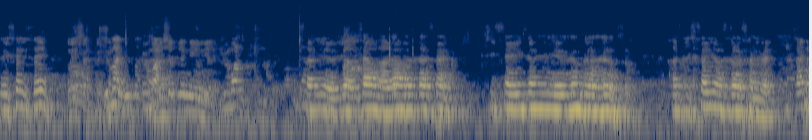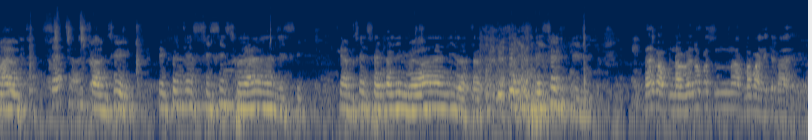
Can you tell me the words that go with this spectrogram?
विशेष आहे विमान विमान. येऊन गेले. विमान. एकदम होतो. हा दुष्काळी मतदारसंघ आहे. आमची एकंदर स्थिती सुधारणा दिसते. की आमच्या सरकारी व्यवहारांनी जातात. ते स्पेशल केली. साहेब आपण नव्याण्णवपासून आपला पालिकेला आहे.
